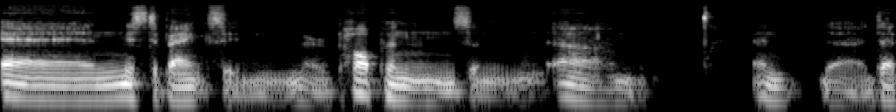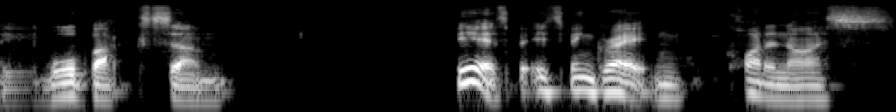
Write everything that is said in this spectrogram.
and mr banks in mary poppins and um and uh, daddy warbucks um yeah it's it's been great and quite a nice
